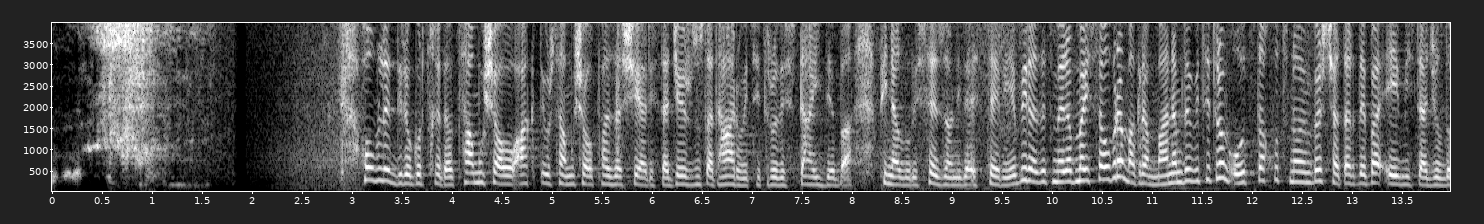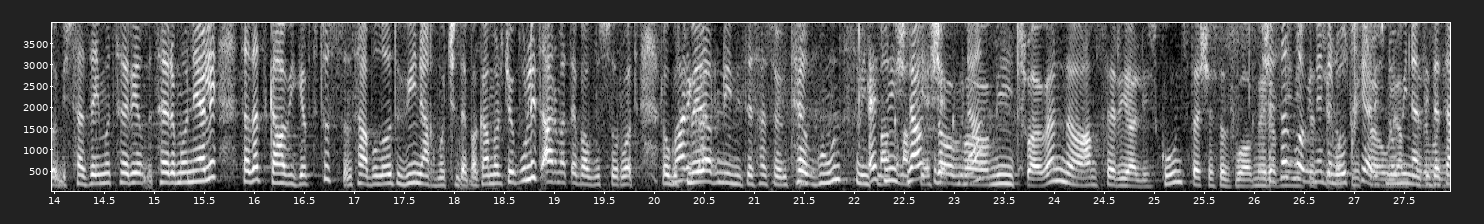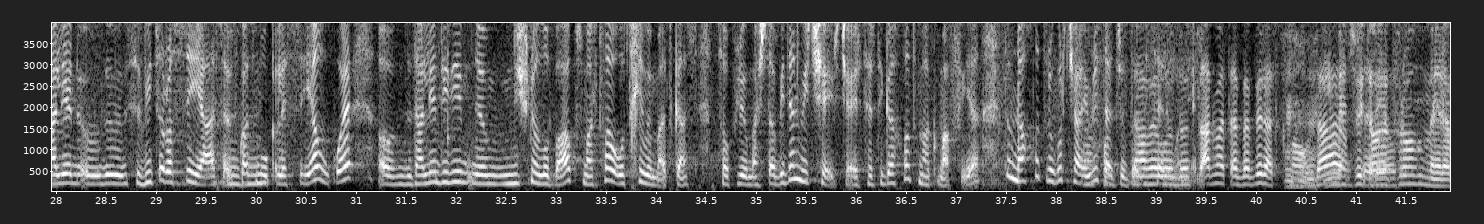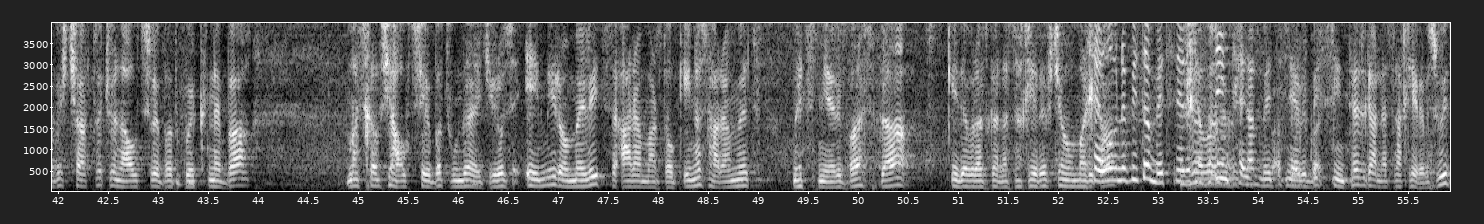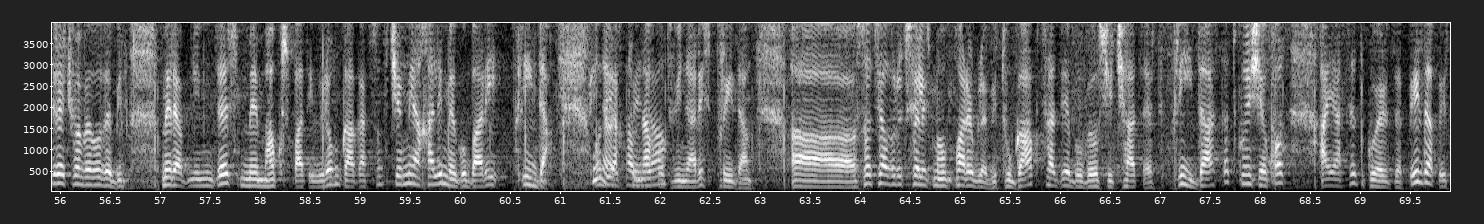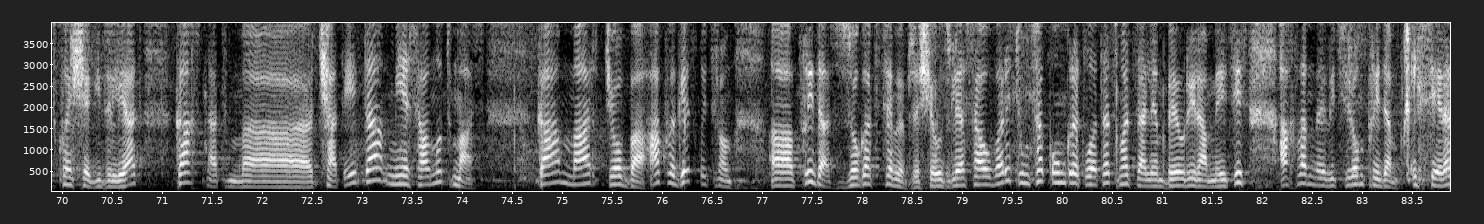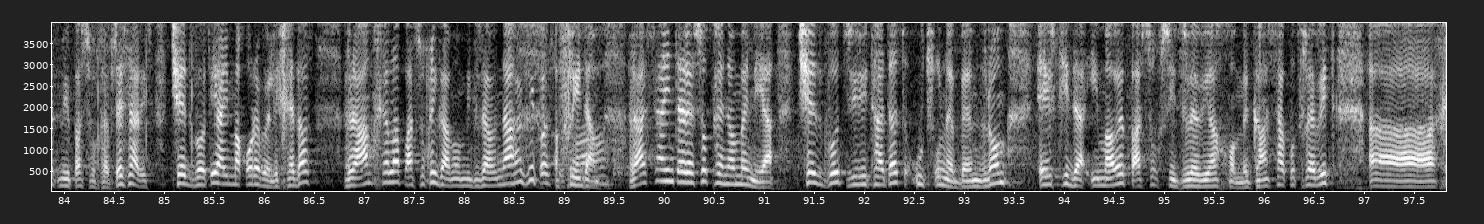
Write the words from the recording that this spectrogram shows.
ჰომლენდი როგორც ხედავთ სამუშაო აქტიურ სამუშაო ფაზაში არის და ჯერ ზუსტად არ ვიცით როდის დაიდება ფინალური სეზონი და ეს სერიები რაზეც მე რა მაისაუბრა მაგრამ მანამდე ვიცით რომ 25 ნოემბერს ჩატარდება ემის დაჯილდოების საზეიმო ცერემონიალი სადაც გავიგებთ თუ საბოლოოდ ვინ აღმოჩნდება გამარჯვებული წარმატება ვუსურვოთ როგორც მერაბნინიძეს ასევე მთელ გუნდს ვინც მაკმაფია შექმნა ეს ნიშნავს რომ მიიწვევენ ამ სერიალის გუნდს და შესაძლოა მერაბნინიძე შესაძლოა ვინმე 4 არის ნომინანტი და ძალიან ვიტროსია ასე ვთქვათ მოკლესია უკვე ძალიან დიდი მნიშვნელობა მიღება აქვს მართლა 4-ვე მათგანს. სოფლიო მასშტაბიდან ვით შეირჩა? ერთ-ერთი გახლავთ მაკმაფია და ნახოთ როგორ ჩაივრის დაჯილდოების ცერემონია. წარმატებები რა თქმა უნდა იმეც ვიტოვებ რომ მერაბის ჩართვა ჩვენ აუცილებლად გვექნება. მას ხელში აუცილებლად უნდა ეჭიროს ემი რომელიც არა მარტო კინოს არამედ მეცნიერებას და კიდევ რას განასახიერებს ჩემო მარიკა? ხელოვნების და მეცნიერების სინთეზს. მეცნიერების სინთეზს განასახიერებს. ვიდრე ჩვენ ველოდებით მერაბნინიძეს, მე მაქვს პატივი რომ გაგაცნოთ ჩემი ახალი მეგობარი ფრიდა. მოდი ახლა ვნახოთ ვინ არის ფრიდა. აა სოციალური ქსელის მომხმარებლები თუ გაქვთ საძიებო ველში ჩაწერთ ფრიდას და თქვენ შევხვალთ აი ასეთ გვერდზე. პირდაპირ თქვენ შეგიძლიათ გახსნათ ჩატი და მიესალმოთ მას. გამარჯობა. აქვე გეტყვით რომ ფრიდას ზოგად თემებზე შეუძლია საუბარი, თუმცა კონკრეტულადაც მათ ძალიან ბევრი რამე იცის. ახლა მე ვიცი რომ ფრიდა მყისიერად მიპასუხებს. ეს არის ჩეტბოტი, აი მაყურებელი ხედავს, რა ამხელა პასუხი გამომიგზავნა ფრიდამ. რა საინტერესო ფენომენია. ჩეტბოტ ძირითადად უწუნებენ რომ ერთი და იმავე პასუხს იძლევიან ხოლმე, განსაკუთრებით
